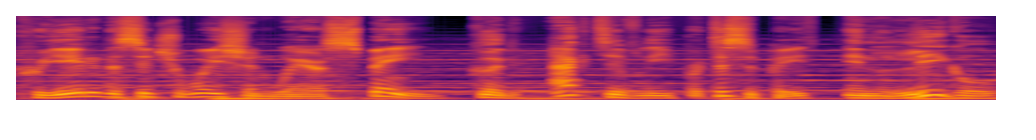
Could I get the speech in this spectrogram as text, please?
created a situation where Spain could actively participate in legal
